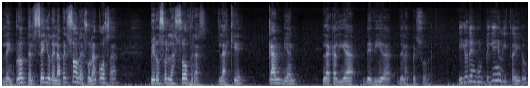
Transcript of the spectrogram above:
la impronta, el sello de la persona es una cosa, pero son las obras las que cambian la calidad de vida de las personas. Y yo tengo un pequeño listadito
